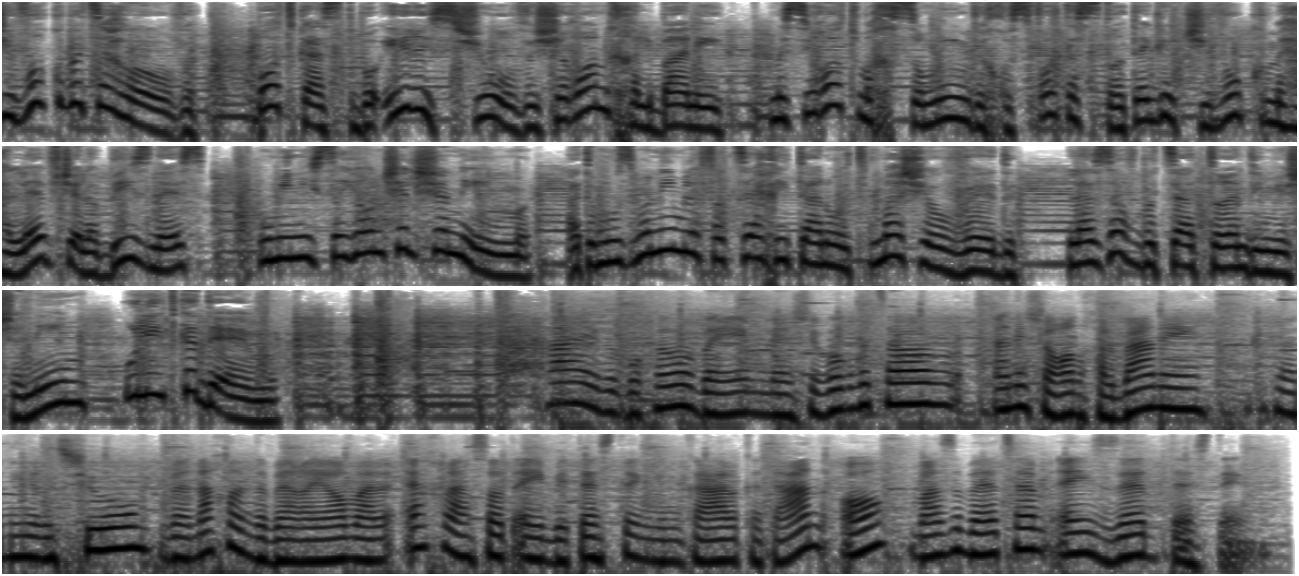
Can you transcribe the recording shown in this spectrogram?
שיווק בצהוב, פודקאסט בו איריס שור ושרון חלבני מסירות מחסומים וחושפות אסטרטגיות שיווק מהלב של ה business ומניסיון של שנים. אתם מוזמנים לפצח איתנו את מה שעובד, לעזוב בצד טרנדים ישנים ולהתקדם. היי וברוכים הבאים לשיווק בצהוב, אני שרון חלבני. ואני איריס שור. ואנחנו נדבר היום על איך לעשות A-B testing עם קהל קטן, או מה זה בעצם A-Z testing.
